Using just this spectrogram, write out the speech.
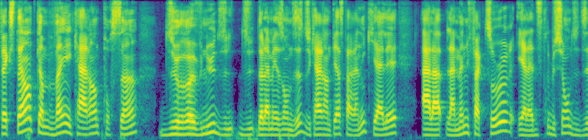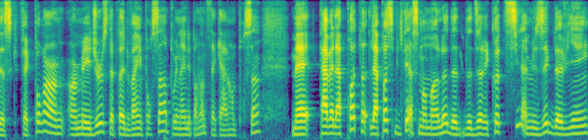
Fait que c'était entre comme 20 et 40% du revenu du- du- de la maison de disque, du 40$ piastres par année, qui allait à la, manufacture et à la distribution du disque. Fait que pour un, un major, c'était peut-être 20%, pour une indépendante, c'était 40%. Mais tu avais la, pot- la possibilité à ce moment-là de, de dire, écoute, si la musique devient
